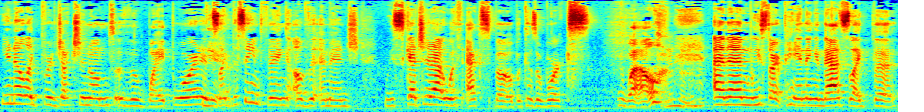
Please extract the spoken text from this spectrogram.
you know like projection onto the whiteboard. It's Yeah. like the same thing of the image. We sketch it out with Expo because it works well. And then we start painting, and that's like the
